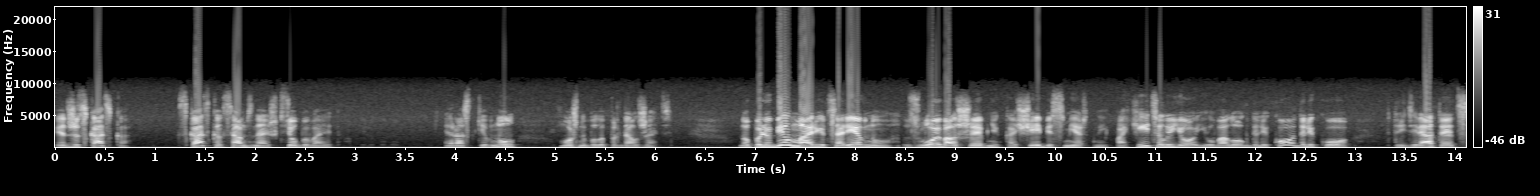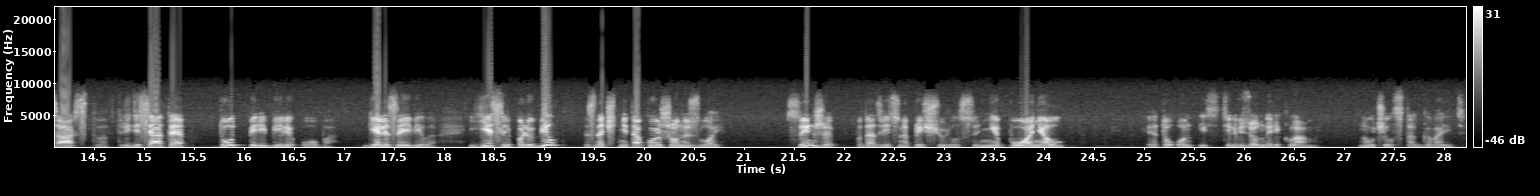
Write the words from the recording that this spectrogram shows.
«Это же сказка. В сказках, сам знаешь, все бывает». Эраст кивнул, можно было продолжать. Но полюбил Марию царевну злой волшебник Кощей Бессмертный, похитил ее и уволок далеко-далеко в тридевятое царство, в тридесятое... Тут перебили оба. Геля заявила, если полюбил, значит, не такой уж он и злой. Сын же подозрительно прищурился. Не понял. Это он из телевизионной рекламы научился так говорить.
